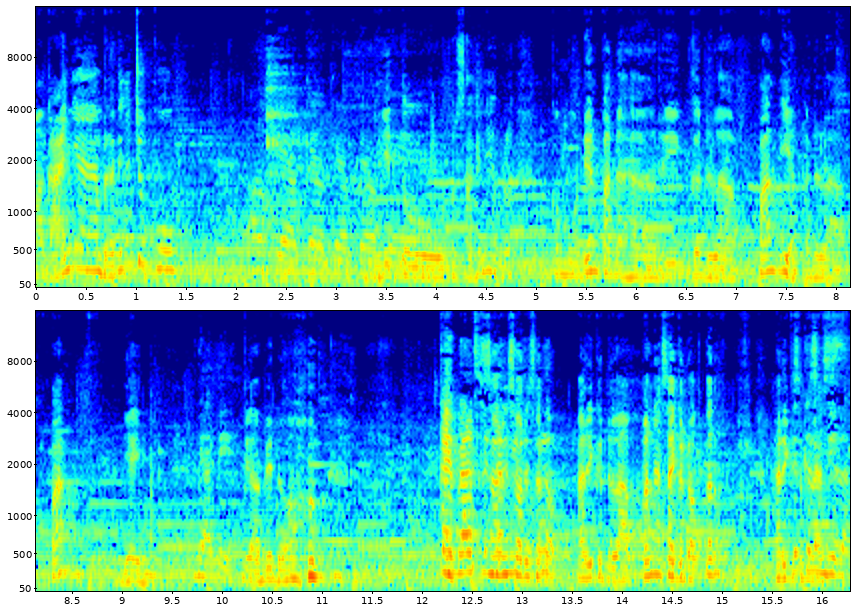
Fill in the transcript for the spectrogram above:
makanya berarti kan cukup Oke oke oke oke oke. gitu terus akhirnya dia bilang kemudian pada hari ke-8 iya ke-8 dia ini BAB. BAB dong Kayak balas sorry dendam sorry gitu. sorry Loh. hari ke-8 ya saya ke dokter hari Ke ke-11 sembilan.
